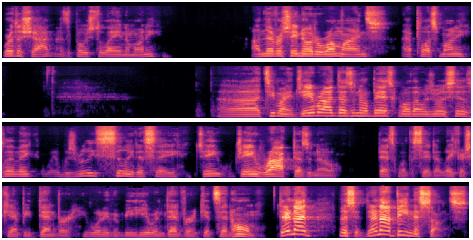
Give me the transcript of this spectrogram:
Worth a shot as opposed to laying the money. I'll never say no to run lines at plus money. Uh, T Money. J Rod doesn't know basketball. That was really silly. It was really silly to say. J J Rock doesn't know basketball to say that Lakers can't beat Denver. He won't even be here when Denver gets at home. They're not. Listen, they're not beating the Suns.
